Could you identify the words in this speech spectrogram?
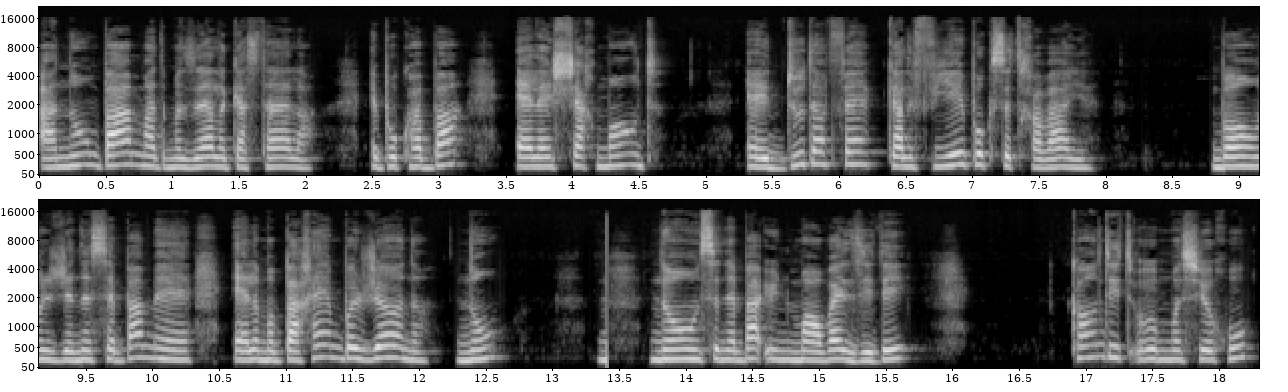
Ah non, pas Mademoiselle Castel. Et pourquoi pas, elle est charmante et tout à fait qualifiée pour ce travail. Bon, je ne sais pas, mais elle me paraît un peu jeune, non? Non, ce n'est pas une mauvaise idée. Qu'en dites-vous, monsieur Roux?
